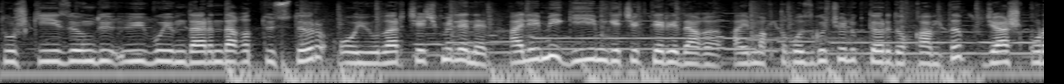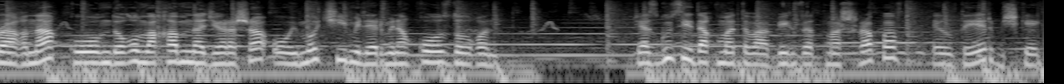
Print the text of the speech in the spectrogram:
туш кийиз өңдүү үй буюмдарындагы түстөр оюулар чечмеленет. Ал эми кийим кечектери дагы аймактык өзгөчөлүктөрдү камтып жаш курагына коомдогу макамына жараша оймо чиймелер менен кооздолгон. Жазгүл сейдакматова бекзат машрапов лтр бишкек.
